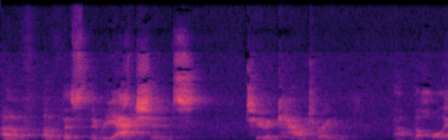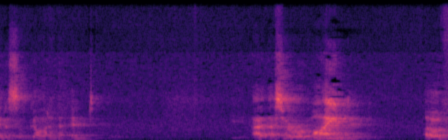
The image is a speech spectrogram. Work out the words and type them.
of, of this, the reactions to encountering uh, the holiness of God. And, and I, I, sort of reminded of,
